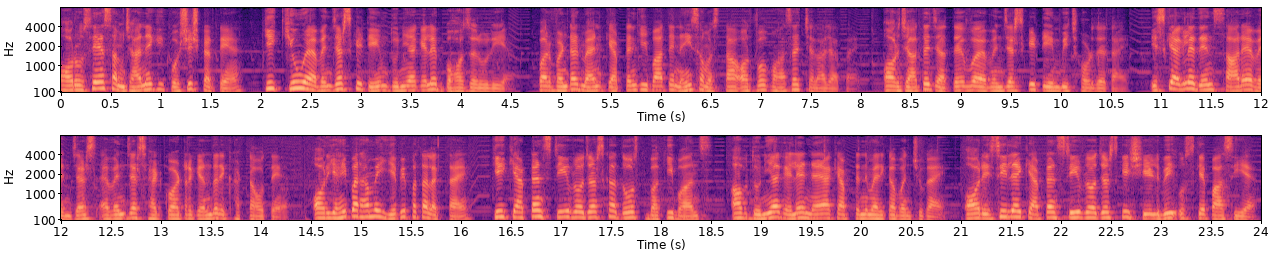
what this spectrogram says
और उसे समझाने की कोशिश करते हैं कि क्यों एवेंजर्स की टीम दुनिया के लिए बहुत ज़रूरी है। पर वंडरमैन कैप्टन की बातें नहीं समझता और वो वहाँ से चला जाता है। और जाते जाते वो एवेंजर्स की टीम भी छोड़ देता है। इसके अगले दिन सारे एवेंजर्स एवेंजर्स हेडक्वार्टर के अंदर इकट्ठा होते हैं। और यहीं पर हमें ये भी पता लगता है कि कैप्टन स्टीव रोजर्स का दोस्त बकी बाँस अब दुनिया के लिए नया कैप्टन अमेरिका बन चुका है। और इसीलिए कैप्टन स्टीव रोजर्स की शील्ड भी उसके पास ही है।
